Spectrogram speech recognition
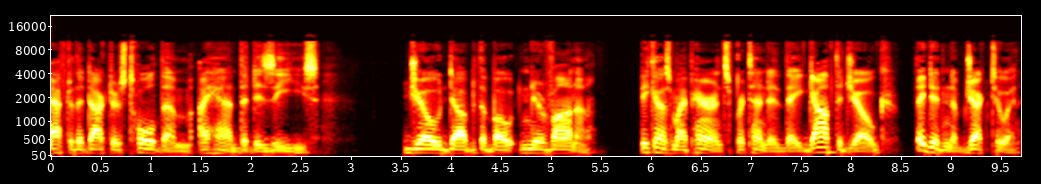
after the doctors told them I had the disease. Joe dubbed the boat Nirvana. Because my parents pretended they got the joke, they didn't object to it.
